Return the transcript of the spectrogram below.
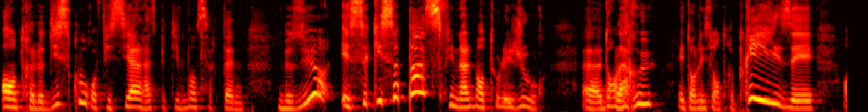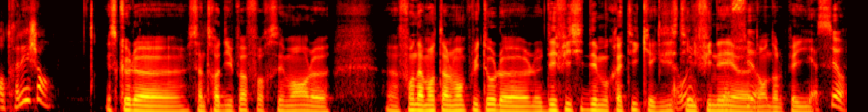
entre le discours officiel, respectivement certaines mesures, et ce qui se passe finalement tous les jours. Euh, dans la rue et dans les entreprises et entre les gens. Est-ce que le, ça ne traduit pas forcément le, euh, fondamentalement plutôt le, déficit démocratique qui existe ah in fine euh, dans, le pays Bien sûr.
